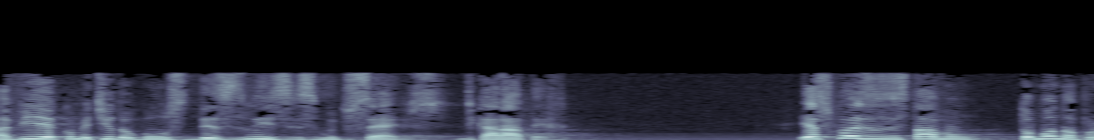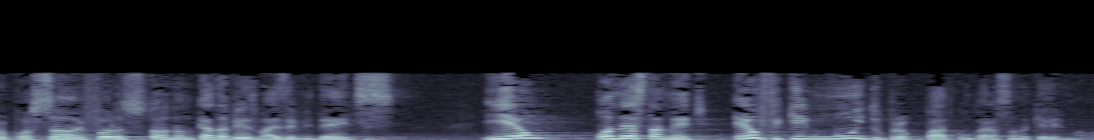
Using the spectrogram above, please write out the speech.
havia cometido alguns deslizes muito sérios de caráter. E as coisas estavam tomando uma proporção e foram se tornando cada vez mais evidentes. E eu, honestamente, eu fiquei muito preocupado com o coração daquele irmão.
